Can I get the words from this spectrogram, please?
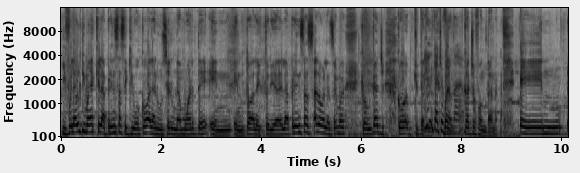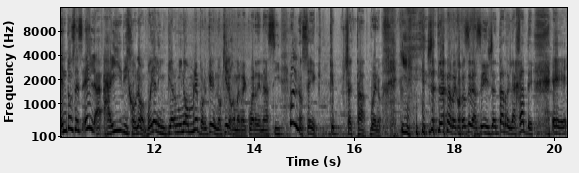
y fue la última vez que la prensa se equivocó al anunciar una muerte en, en toda la historia de la prensa, salvo la semana con Cacho, con- qué terrible. Cacho Bueno, Fontana. Cacho Fontana. Eh, entonces él ahí dijo, no, voy a limpiar mi nombre porque no quiero que me recuerden así. Igual no sé, que, que ya está, bueno, y ya te van a reconocer así, ya está, relájate. Eh,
